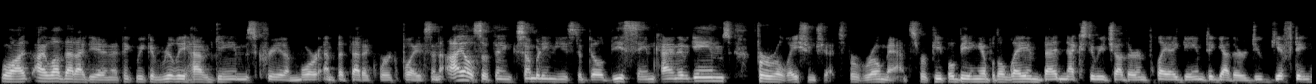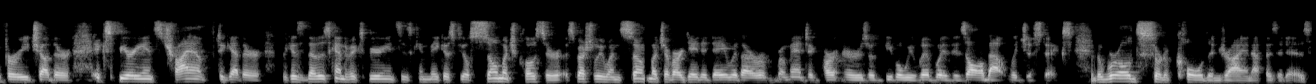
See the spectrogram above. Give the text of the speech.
Well, I, I, love that idea. And I think we could really have games create a more empathetic workplace. And I also think somebody needs to build these same kind of games for relationships, for romance, for people being able to lay in bed next to each other and play a game together, do gifting for each other, experience triumph together, because those kind of experiences can make us feel so much closer, especially when so much of our day to day with our romantic partners or the people we live with is all about logistics. The world's sort of cold and dry enough as it is.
